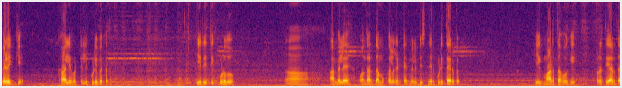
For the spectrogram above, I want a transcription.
ಬೆಳಗ್ಗೆ ಖಾಲಿ ಹೊಟ್ಟೆಯಲ್ಲಿ ಕುಡಿಬೇಕದು ಈ ರೀತಿ ಕುಡಿದು ಆಮೇಲೆ ಒಂದು ಅರ್ಧ ಮುಕ್ಕಾಲು ಗಂಟೆ ಆದಮೇಲೆ ಬಿಸಿನೀರು ಕುಡಿತಾ ಇರಬೇಕು. ಹೀಗೆ ಮಾಡ್ತಾ ಹೋಗಿ ಪ್ರತಿ ಅರ್ಧ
